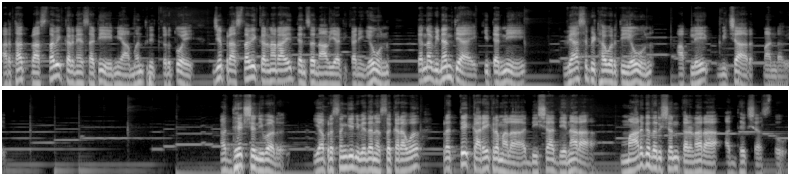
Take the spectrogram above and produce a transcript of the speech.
अर्थात प्रास्ताविक करण्यासाठी मी आमंत्रित करतोय. जे प्रास्ताविक करणार आहेत त्यांचं नाव या ठिकाणी घेऊन त्यांना विनंती आहे की त्यांनी व्यासपीठावरती येऊन आपले विचार मांडावेत. अध्यक्ष निवड. या प्रसंगी निवेदन असं करावं. प्रत्येक कार्यक्रमाला दिशा देणारा मार्गदर्शन करणारा अध्यक्ष असतो.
